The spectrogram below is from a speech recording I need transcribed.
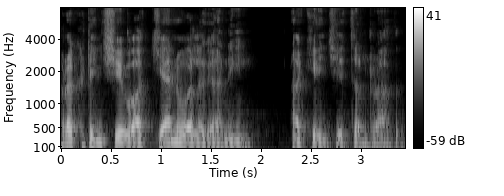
ప్రకటించే వాక్యాన్ని వల్ల కానీ నాకే జీతం రాదు.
